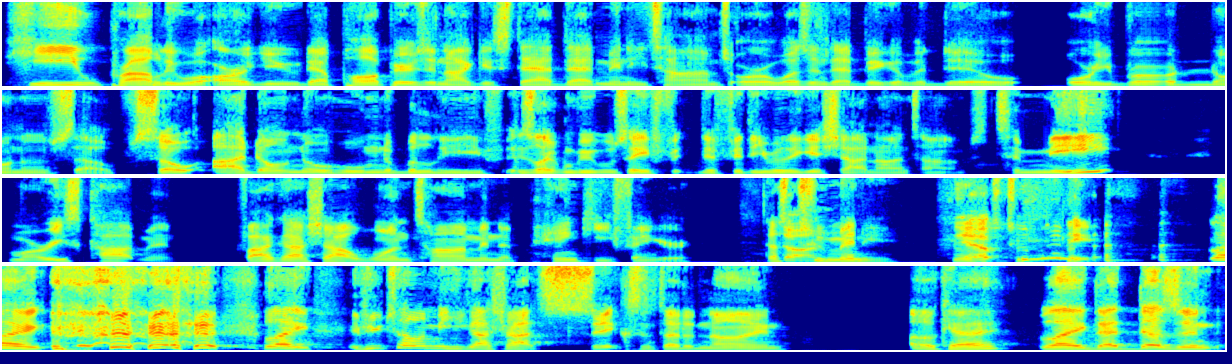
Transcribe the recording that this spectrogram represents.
he probably will argue that Paul Pierce did not get stabbed that many times, or it wasn't that big of a deal, or he brought it on himself. So I don't know whom to believe. It's like when people say, "Did 50 really get shot nine times?" To me, Maurice Cotman, if I got shot one time in the pinky finger, that's Done. too many. Yep. That's too many. like, like if you're telling me he got shot six instead of nine, okay. Like that doesn't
